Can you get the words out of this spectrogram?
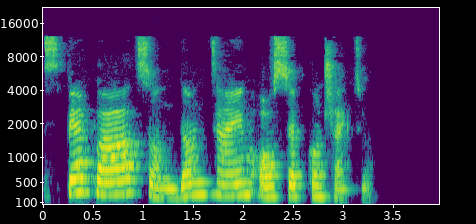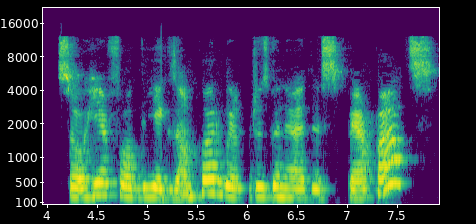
spare parts on downtime or subcontractor. So here for the example, we're just going to add the spare parts.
